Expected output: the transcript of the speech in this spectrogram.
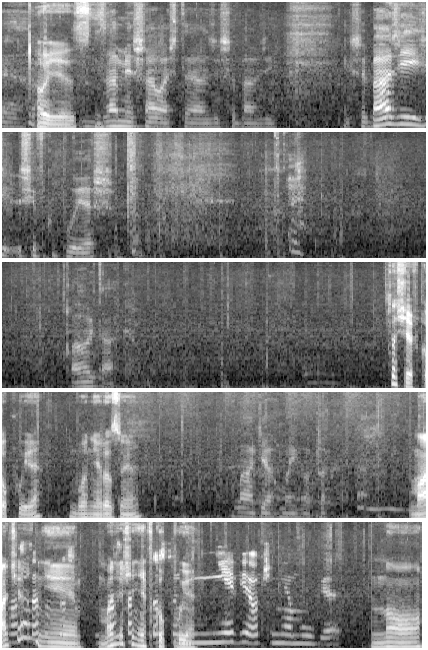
Ech, O Jezu. Zamieszałaś teraz jeszcze bardziej. Jeszcze bardziej się wkupujesz. Oj tak. Co się wkopuje? Bo nie rozumiem. Madzia w moich oczach. Madzia? Po Nie, prostu- Madzia się nie po prostu wkopuje. Nie wie, o czym ja mówię. No,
